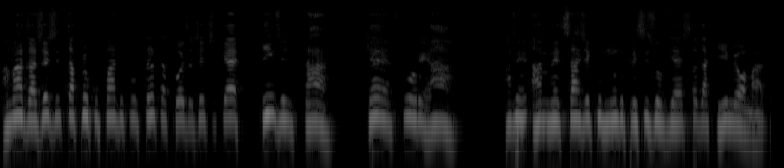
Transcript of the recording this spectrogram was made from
Amados, às vezes a gente está preocupado com tanta coisa, a gente quer inventar, quer florear. A, mensagem que o mundo precisa ouvir é esta daqui, meu amado.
